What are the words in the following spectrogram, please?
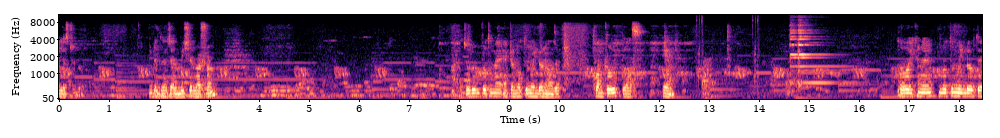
ইলাস্ট্রেটর এটা দু হাজার বিশের ভার্সন চলুন প্রথমে একটা নতুন উইন্ডো নেওয়া যাক। কন্ট্রোল প্লাস এন তো এখানে নতুন উইন্ডোতে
